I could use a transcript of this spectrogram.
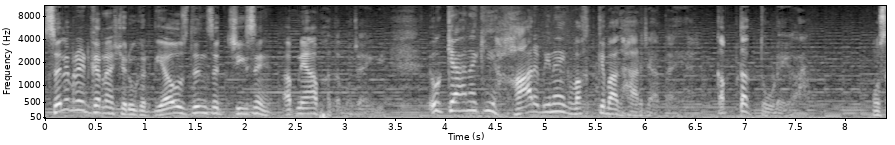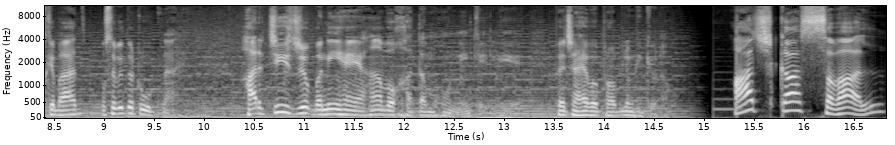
सेलिब्रेट करना शुरू कर दिया, उस दिन से चीज़ें अपने आप खत्म हो जाएँगी। वो क्या ना कि हार भी ना एक वक्त के बाद हार जाता है। कब तक तोड़ेगा? उसके बाद उसे भी तो टूटना है। हर चीज़ जो बनी है यहाँ वो खत्म होने के लिए। फिर चाहे वो प्रॉब्लम ही क्यों ना हो। आज का सवाल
